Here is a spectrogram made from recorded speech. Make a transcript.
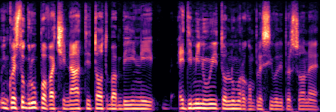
in questo gruppo vaccinati, tot bambini, è diminuito il numero complessivo di persone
